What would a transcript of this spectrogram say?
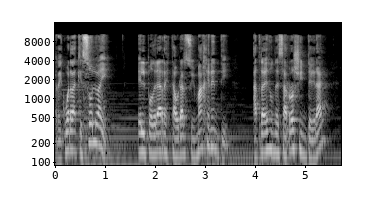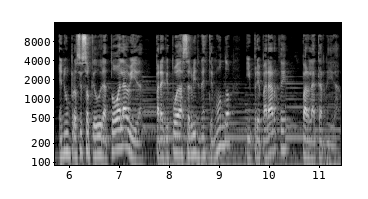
Recuerda que solo ahí él podrá restaurar su imagen en ti a través de un desarrollo integral en un proceso que dura toda la vida para que puedas servir en este mundo y prepararte para la eternidad.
